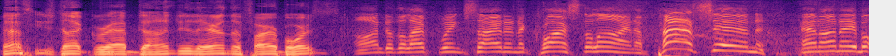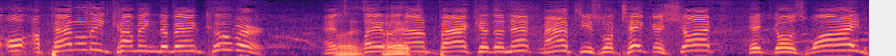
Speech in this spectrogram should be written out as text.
Matthews not grabbed onto there in the far boards. Onto the left wing side and across the line. A pass in and unable. Oh, a penalty coming to Vancouver. It's Well, played right. around back of the net. Matthews will take a shot. It goes wide.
